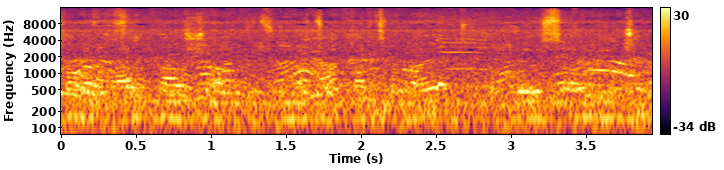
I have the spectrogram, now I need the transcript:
ցանցական շահությունը, հարցը, որ սա ինչ է։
